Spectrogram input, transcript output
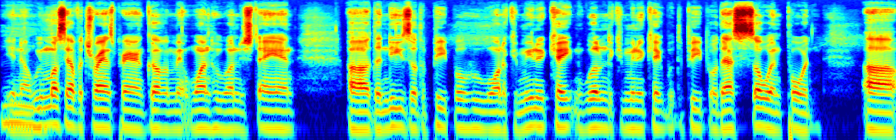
You know, we Mm. must have a transparent government, one who understand uh, the needs of the people, who want to communicate and willing to communicate with the people. That's so important. Uh,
